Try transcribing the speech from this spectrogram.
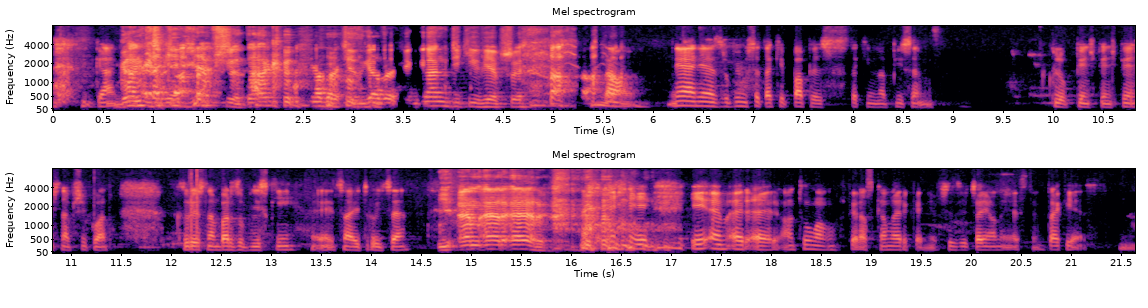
Gang, Gang dzikich wieprzy, tak? Zgadza się, zgadza się. Gang dzikich wieprzy. No, nie, nie, zrobimy sobie takie papy z takim napisem klub 555 na przykład, który jest nam bardzo bliski, e, całej trójce. I MRR. I, I MRR. A tu mam teraz kamerkę, nieprzyzwyczajony jestem. Tak jest. No,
